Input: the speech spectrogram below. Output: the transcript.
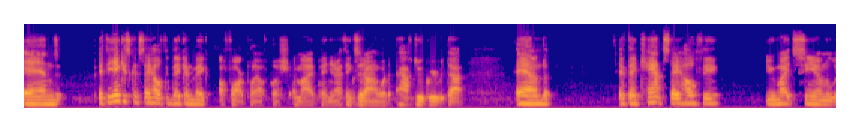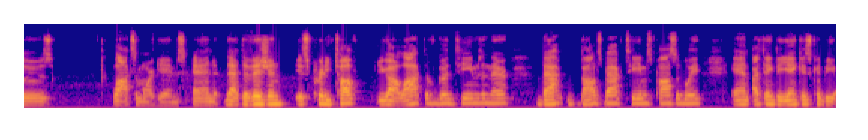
and if the Yankees can stay healthy, they can make a far playoff push, in my opinion. I think Zidane would have to agree with that. And if they can't stay healthy, you might see them lose lots of more games. And that division is pretty tough. You got a lot of good teams in there, back bounce back teams possibly. And I think the Yankees could be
